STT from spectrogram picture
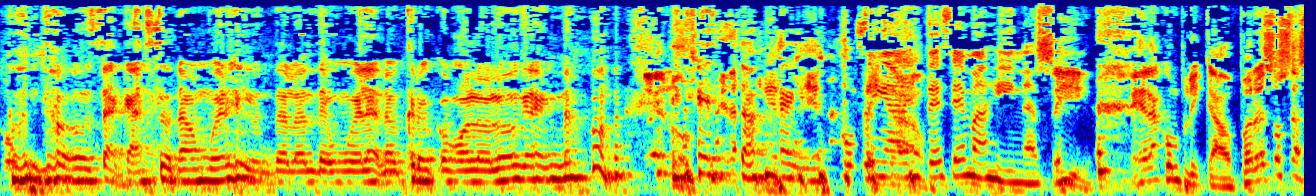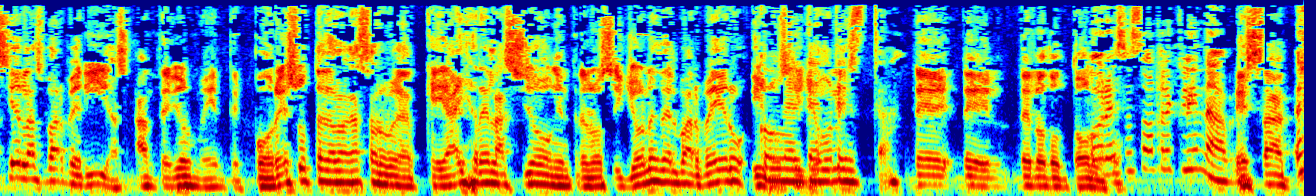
cuando sacas una muela y un dolor de muela, no creo cómo lo logran, ¿no? Está bien. Sin anestesia, imagínate. Sí, era complicado, pero eso se hacía en las barberías anteriormente. Por eso ustedes van a saber que hay relación entre los sillones del barbero y Con los sillones de, de, del odontólogo. Por eso son reclinables. Exacto,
